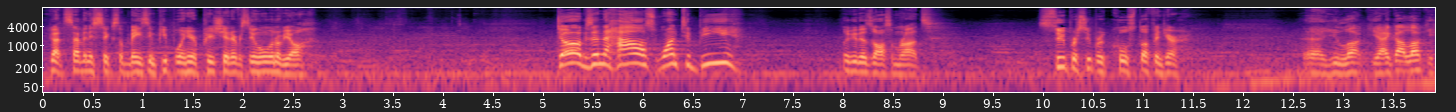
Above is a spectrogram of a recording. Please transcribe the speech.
We got 76 amazing people in here. Appreciate every single one of y'all. Doug's in the house. Want to be? Look at those awesome rods. Super, super cool stuff in here. Uh, you luck. Yeah, I got lucky.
